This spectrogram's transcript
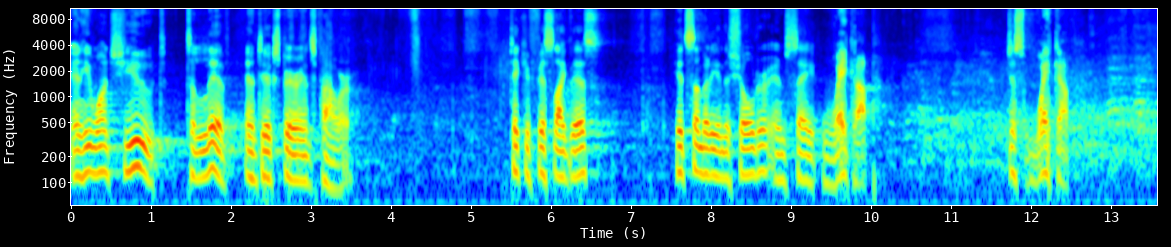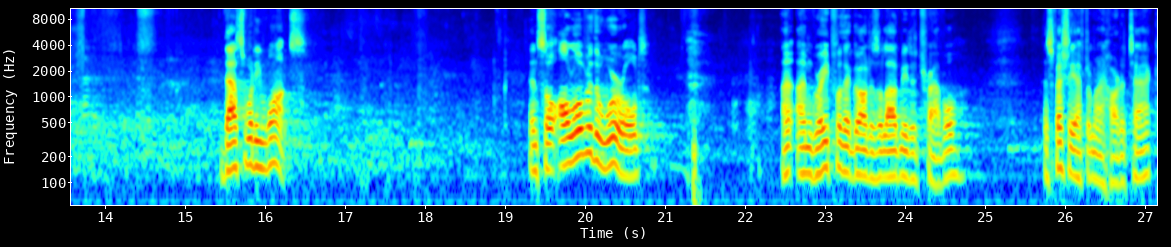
And He wants you to live and to experience power. Take your fist like this, hit somebody in the shoulder, and say, Wake up. Just wake up. That's what he wants. And so, all over the world, I'm grateful that God has allowed me to travel, especially after my heart attack.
